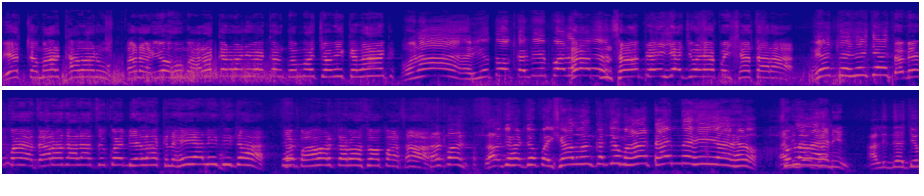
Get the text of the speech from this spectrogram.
વેચ તમાર ખાવાનું. અને અડિયો હું મારા કરવાની હોય કણ? ગોમમાં ચોવીસ કલાક? ભણા અડિયો તો કરવી અરે પડે પેઈ ગયા જોડ્યા પૈસા તારા. વેત નહીં કે તમે કોઈ હજાર જ આલ્યા છો કોઈ બે લાખ નહીં આલી દીધા. તે પાવર કરો છો પાછા. સરપંચ લાવજો હેડજો પૈસા આલવાન કરજો મારા ટાઈમ નહીં યાર હેડો. આલી સોમલા ગણીને. આલી દેજો.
